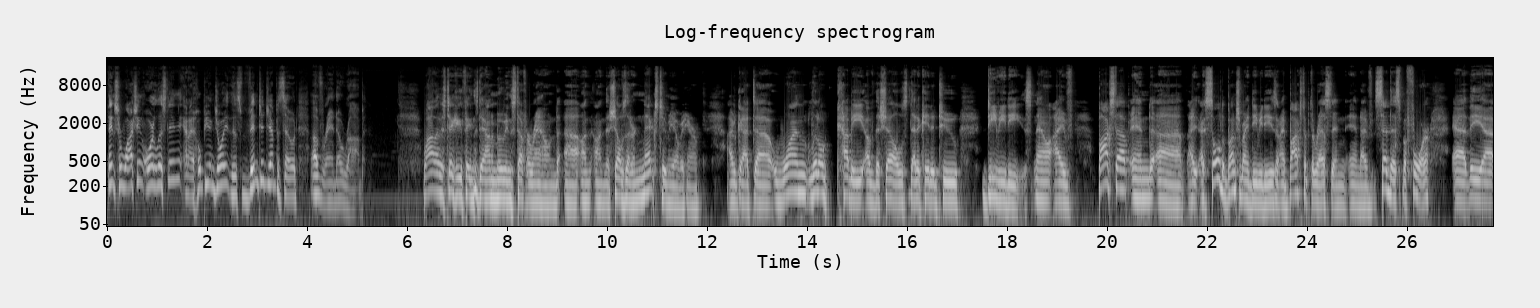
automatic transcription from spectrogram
Thanks for watching or listening, and I hope you enjoy this vintage episode of Rando Rob. While I was taking things down and moving stuff around uh, on on the shelves that are next to me over here, I've got uh, one little cubby of the shelves dedicated to DVDs. Now I've boxed up and uh, I, I, sold a bunch of my DVDs and I boxed up the rest and and I've said this before. Uh, the uh,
